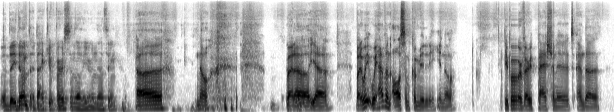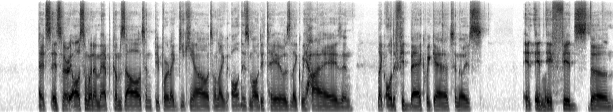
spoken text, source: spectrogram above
But they don't attack you personally or nothing. uh no but uh yeah but we, we have an awesome community you know people are very passionate and uh, it's it's very awesome when a map comes out and people are like geeking out on like all these small details like we hide and like all the feedback we get you know it's it, it, it feeds the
